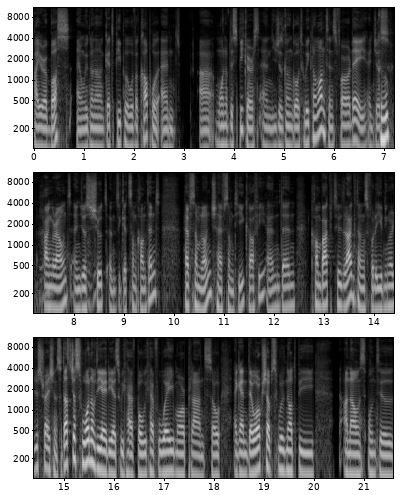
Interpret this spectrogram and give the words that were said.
hire a bus and we're gonna get people with a couple and. Uh, one of the speakers, and you're just gonna go to Wicklow Mountains for a day and just Cool. hang around and just shoot and to get some content, have some lunch, have some tea, coffee, and then come back to the Langtons for the evening registration. So that's just one of the ideas we have, but we have way more planned. So again, the workshops will not be announced until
